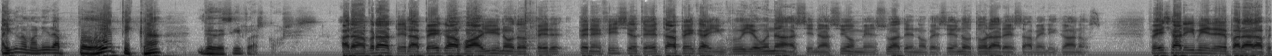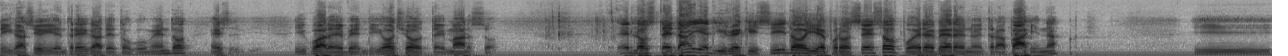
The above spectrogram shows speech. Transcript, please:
hay una manera poética de decir las cosas. Al hablar de la beca Huayu, ¿no? los be- beneficios de esta beca incluye una asignación mensual de 900 dólares americanos. Fecha límite para la aplicación y entrega de documentos es igual, el 28 de marzo. Eh, Los detalles y requisitos y el proceso puede ver en nuestra página. Y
